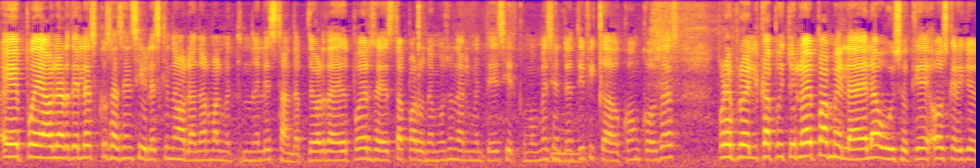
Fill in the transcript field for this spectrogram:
eh, puede hablar de las cosas sensibles que no habla normalmente en el stand-up. De verdad, de poderse destapar uno emocionalmente y decir cómo me siento identificado con cosas. Por ejemplo, el capítulo de Pamela del abuso, que Oscar y yo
